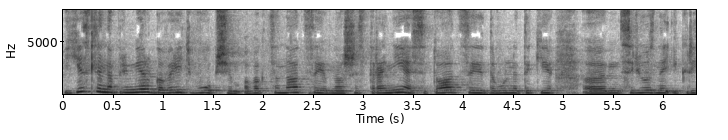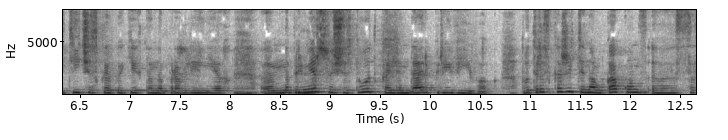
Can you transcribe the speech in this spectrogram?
Если, например, говорить в общем о вакцинации в нашей стране, о ситуации довольно-таки э, серьезной и критической в каких-то направлениях, э, например, существует календарь прививок. Вот расскажите нам, как он, э, со,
